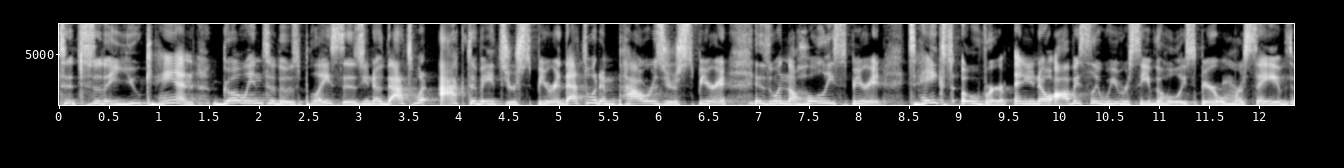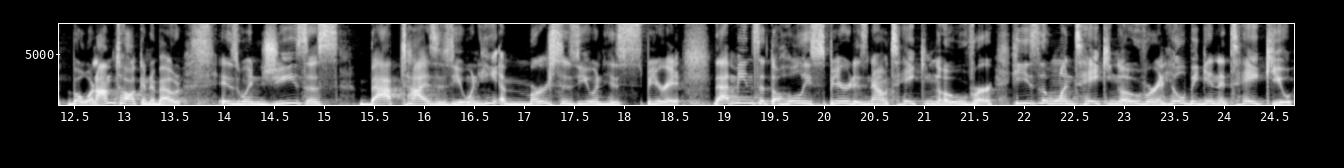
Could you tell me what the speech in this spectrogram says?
to, so that you can go into those places. You know, that's what activates your spirit. That's what empowers your spirit is when the the Holy Spirit takes over. And you know, obviously we receive the Holy Spirit when we're saved, but what I'm talking about is when Jesus baptizes you, when he immerses you in his spirit. That means that the Holy Spirit is now taking over. He's the one taking over and he'll begin to take you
